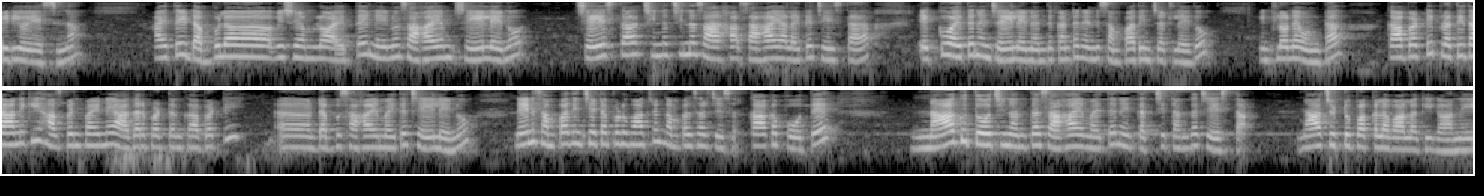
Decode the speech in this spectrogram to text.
వీడియో చేసిన. అయితే డబ్బుల విషయంలో అయితే నేను సహాయం చేయలేను. చేస్తా చిన్న చిన్న సహా సహాయాలు అయితే చేస్తా. ఎక్కువ అయితే నేను చేయలేను. ఎందుకంటే నేను సంపాదించట్లేదు. ఇంట్లోనే ఉంటా. కాబట్టి ప్రతిదానికి హస్బెండ్ పైనే ఆధారపడతాం కాబట్టి డబ్బు సహాయం అయితే చేయలేను. నేను సంపాదించేటప్పుడు మాత్రం కంపల్సరీ చేశారు కాకపోతే నాకు తోచినంత సహాయం అయితే నేను ఖచ్చితంగా చేస్తా. నా చుట్టుపక్కల వాళ్ళకి కానీ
